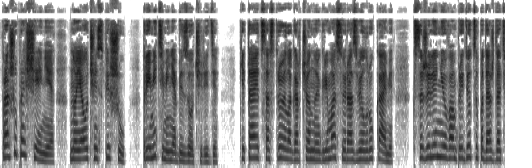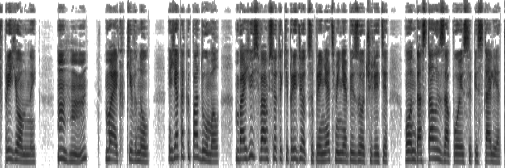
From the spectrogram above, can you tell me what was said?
«Прошу прощения, но я очень спешу. Примите меня без очереди». Китаец состроил огорченную гримасу и развел руками. «К сожалению, вам придется подождать в приемной». «Угу», — Майк кивнул. Я так и подумал. Боюсь, вам все-таки придется принять меня без очереди. Он достал из-за пояса пистолет.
